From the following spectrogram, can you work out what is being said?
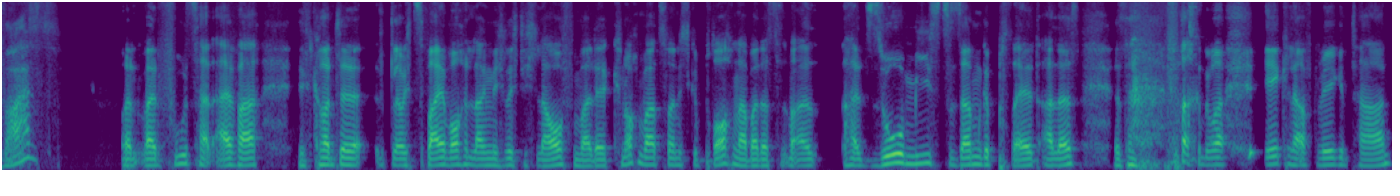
was? Und mein Fuß hat einfach ich konnte, glaube ich, 2 Wochen lang nicht richtig laufen, weil der Knochen war zwar nicht gebrochen, aber das war halt so mies zusammengeprellt alles. Es hat einfach nur ekelhaft wehgetan.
